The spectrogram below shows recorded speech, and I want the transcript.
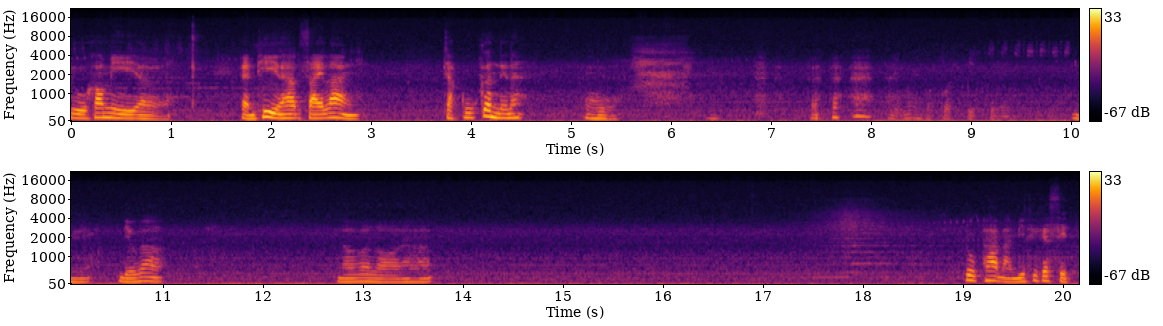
ดูเขามีเอ่อแผนที่นะครับซ้ายล่างจาก Google เลยนะ โอ้โห เดี๋ยวก็ เราก็รอนะครับ รูปภาพอ่านมีลิขสิทธิ์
